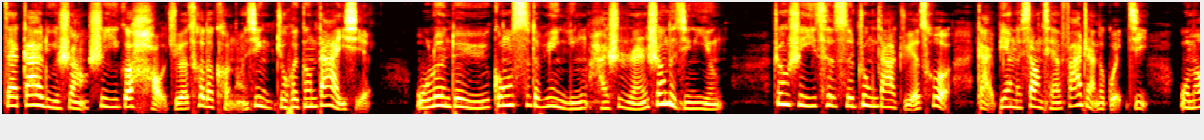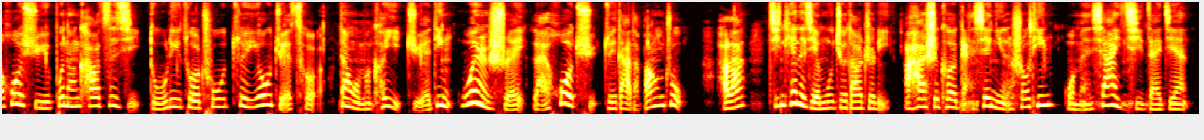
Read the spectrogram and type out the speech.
在概率上是一个好决策的可能性就会更大一些。无论对于公司的运营还是人生的经营，正是一次次重大决策改变了向前发展的轨迹。我们或许不能靠自己独立做出最优决策，但我们可以决定问谁来获取最大的帮助。好啦，今天的节目就到这里，阿哈时刻感谢你的收听，我们下一期再见。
